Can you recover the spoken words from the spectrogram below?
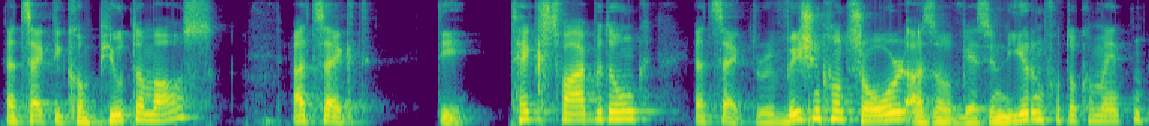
Er zeigt die Computermaus. Er zeigt die Textverarbeitung. Er zeigt Revision Control, also Versionierung von Dokumenten.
